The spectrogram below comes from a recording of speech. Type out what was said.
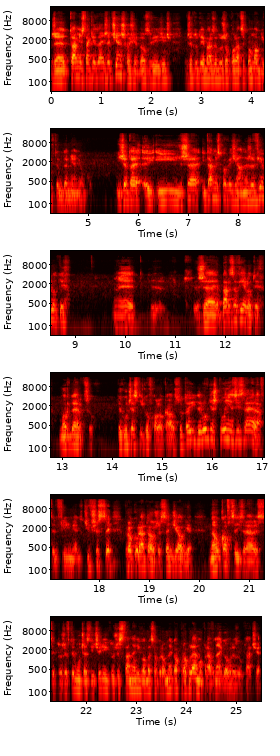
Że tam jest takie zdanie, że ciężko się dowiedzieć, że tutaj bardzo dużo Polacy pomogli w tym Demianiuku. I że, te, i, że i tam jest powiedziane, że wielu tych, e, że bardzo wielu tych morderców, tych uczestników Holokaustu, to i również płynie z Izraela w tym filmie. Ci wszyscy prokuratorzy, sędziowie, naukowcy izraelscy, którzy w tym uczestniczyli którzy stanęli wobec ogromnego problemu prawnego w rezultacie.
